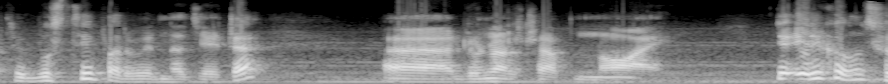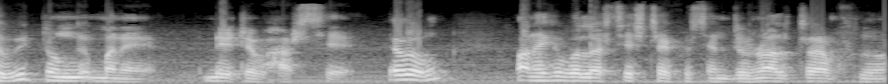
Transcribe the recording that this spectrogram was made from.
আপনি বুঝতেই পারবেন না যে এটা ডোনাল্ড ট্রাম্প নয়। তো এরকম ছবি মানে নেটে ভাসছে এবং অনেকে বলার চেষ্টা করছেন ডোনাল্ড ট্রাম্প হলো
